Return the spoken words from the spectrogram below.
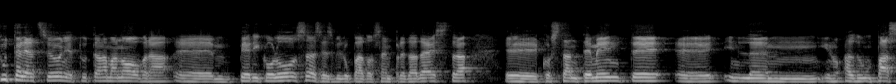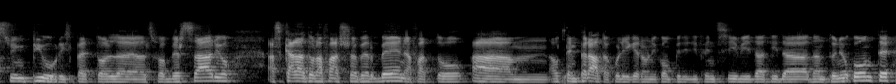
tutte le azioni e tutta la manovra eh, pericolosa si è sviluppato sempre da destra, eh, costantemente eh, in, in, ad un passo in più rispetto al, al suo avversario. Ha scalato la fascia per bene, ha, fatto, ha, ha ottemperato a quelli che erano i compiti difensivi dati da, da Antonio Conte,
